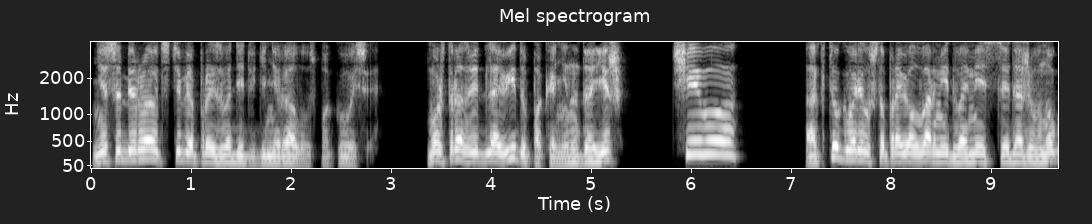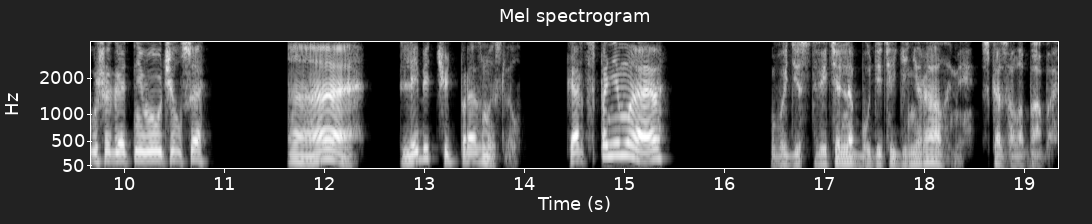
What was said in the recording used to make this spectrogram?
Не собираются тебя производить в генералы, успокойся. Может, разве для виду, пока не надоешь? Чего? А кто говорил, что провел в армии два месяца и даже в ногу шагать не выучился? А, лебедь чуть поразмыслил. Кажется, понимаю. Вы действительно будете генералами, сказала баба.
